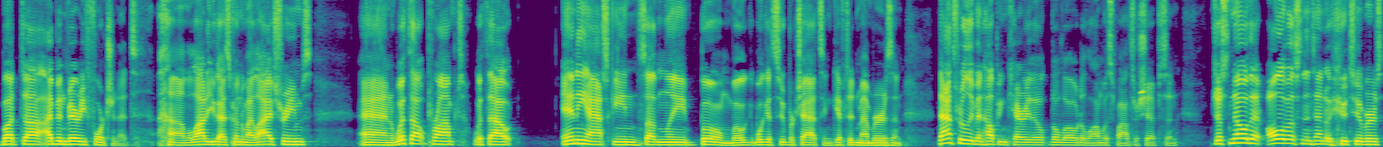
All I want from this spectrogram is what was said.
but uh, I've been very fortunate. Um, a lot of you guys come to my live streams, and without prompt, without any asking, suddenly, boom, we'll, we'll get super chats and gifted members. And that's really been helping carry the, the load along with sponsorships. And just know that all of us Nintendo YouTubers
